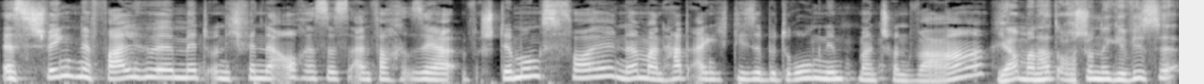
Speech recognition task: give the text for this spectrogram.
Es schwingt eine Fallhöhe mit und ich finde auch, es ist einfach sehr stimmungsvoll. Ne? Man hat eigentlich diese Bedrohung, nimmt man schon wahr. Ja, man hat auch schon eine gewisse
